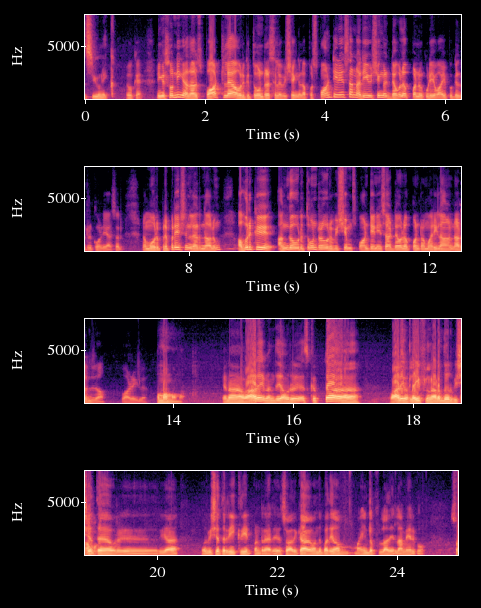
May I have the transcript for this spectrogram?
இஸ் யூனிக் ஓகே நீங்கள் சொன்னீங்க அதாவது ஸ்பாட்டில் அவருக்கு தோன்ற சில விஷயங்கள். அப்போ ஸ்பான்டேனியஸாக நிறைய விஷயங்கள் டெவலப் பண்ணக்கூடிய வாய்ப்புகள் இருக்கும் இல்லையா சார் நம்ம ஒரு ப்ரிப்பரேஷனில் இருந்தாலும் அவருக்கு அங்கே ஒரு தோன்ற ஒரு விஷயம் ஸ்பான்டேனியஸாக டெவலப் பண்ணுற மாதிரிலாம் நடந்துதா வாழையில்? ஆமாம் ஆமாம் ஆமாம் ஏன்னா வாழை வந்து அவர் ஸ்கிரிப்டாக வாழை ஒரு லைஃப்பில் நடந்த ஒரு விஷயத்த ஒரு ரியா ஒரு விஷயத்த ரீக்ரியேட் பண்ணுறாரு ஸோ அதுக்காக வந்து பார்த்தீங்கன்னா மைண்டில் ஃபுல்லாக அது எல்லாமே இருக்கும். ஸோ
